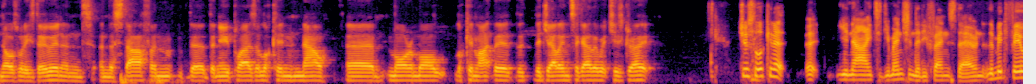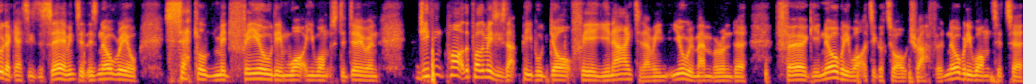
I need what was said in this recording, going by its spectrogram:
knows what he's doing, and and the staff and the the new players are looking now uh, more and more looking like the the, gelling together, which is great. Just looking at, at United, you mentioned the defence there, and the midfield, I guess, is the same, isn't it? There's no real settled midfield in what he wants to do. And do you think part of the problem is is that people don't fear United? I mean, you'll remember under Fergie, nobody wanted to go to Old Trafford, nobody wanted to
